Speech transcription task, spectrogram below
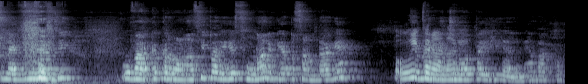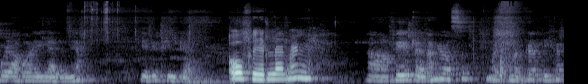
ਸਿਲੈਕਟ ਹੋਇਆ ਸੀ ਉਹ ਵਰਕ ਕਰਵਾਉਣਾ ਸੀ ਪਰ ਇਹ ਸੋਹਣਾ ਲੱਗਿਆ ਪਸੰਦ ਆ ਗਿਆ। ਉਹ ਵੀ ਫਿਰ ਮੈਂ ਕਰਾ ਕਿਹਾ ਚਲੋ ਆਪਾਂ ਇਹੀ ਲੈ ਲੈਂਦੇ ਆ ਵਰਕ ਹੋਇਆ ਹੋਇਆ ਹੀ ਲੈ ਲੈਂਦੇ ਆ ਇਹ ਵੀ ਠੀਕ ਹੈ। ਉਹ ਫੇਰ ਲੈ ਲਾਂਗੇ। ਹਾਂ ਫੇਰ ਲੈ ਲਾਂਗੇ ਬਸ। ਮੈਂ ਮੈਂ ਕਿਹਾ ਠੀਕ ਹੈ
